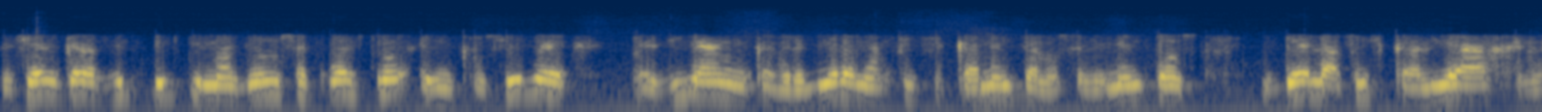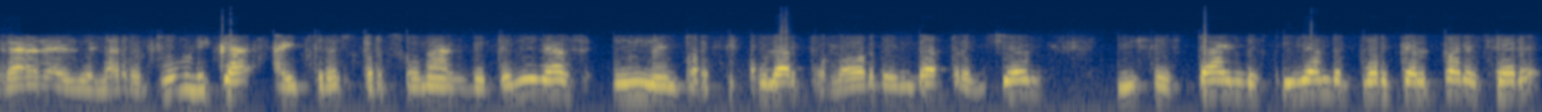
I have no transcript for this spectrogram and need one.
decían que eran víctimas de un secuestro e inclusive pedían que agredieran físicamente a los elementos de la Fiscalía General de la República. Hay tres personas detenidas, una en particular por la orden de aprehensión y se está investigando porque al parecer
